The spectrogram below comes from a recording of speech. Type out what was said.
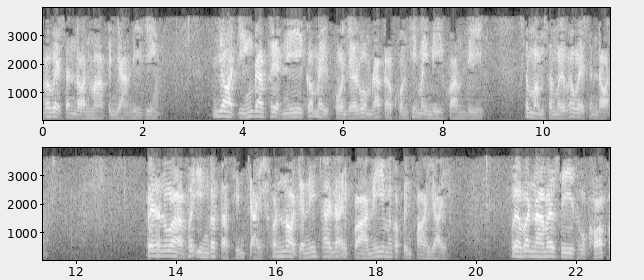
พระเวสสันดรมาเป็นอย่างดียิ่ง ยอดหญิงประเภทนี้ก็ไม่ควรจะร่วมรักกับคนที่ไม่มีความดี สม่ำเสมอพระเวสสันดร เป็นอนุว่าพระอินทร์ก็ตัดสินใจว่านอกจากนี้ใช่แล้วไอ้ป่านี้มันก็เป็นป่าใหญ่เมื่อพระนามสีถูกขอไป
